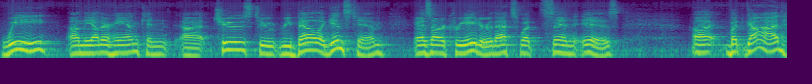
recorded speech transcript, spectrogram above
We, on the other hand, can uh, choose to rebel against Him as our Creator. That's what sin is. Uh, but God,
